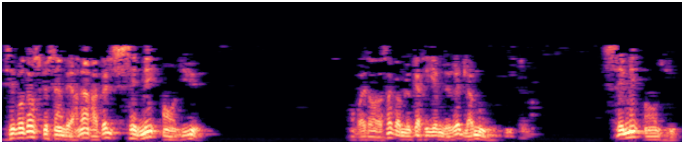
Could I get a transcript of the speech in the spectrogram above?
C'est pourtant ce que Saint Bernard appelle s'aimer en Dieu. On va entendre ça comme le quatrième degré de l'amour, justement s'aimer en Dieu.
